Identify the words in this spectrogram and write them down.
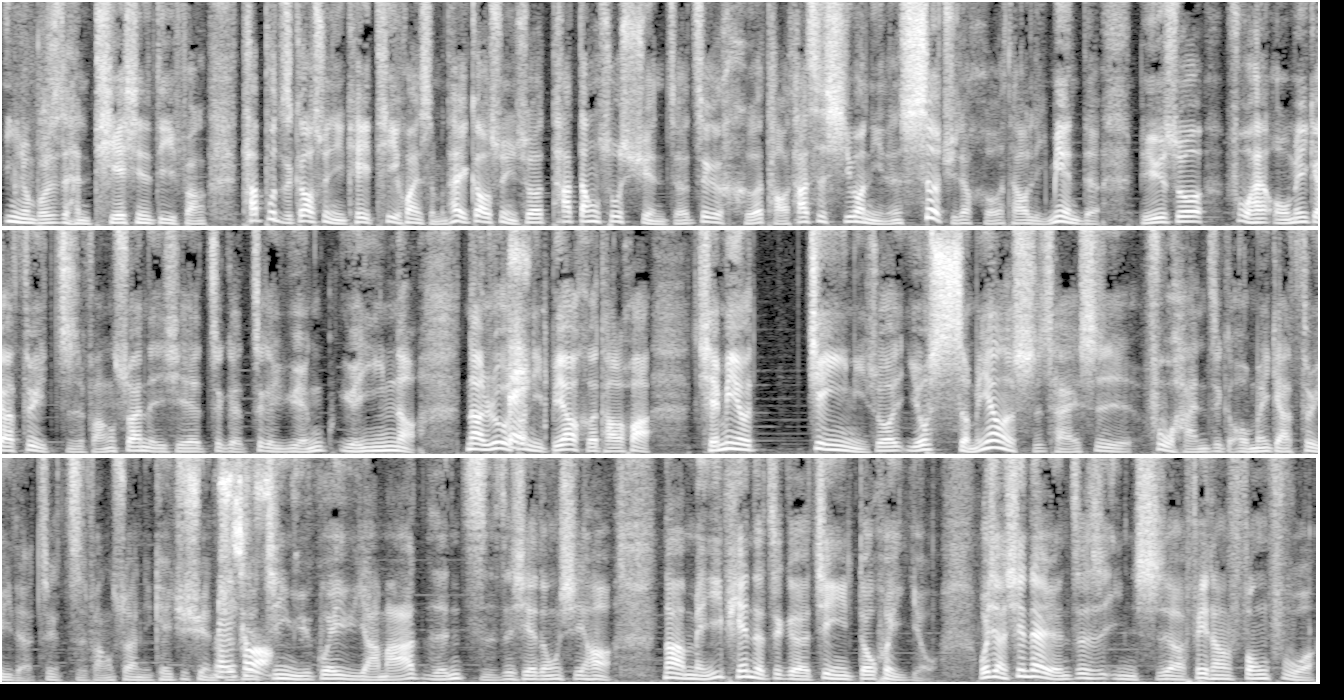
应用博士很贴心的地方。他不只告诉你可以替换什么，他也告诉你说，他当初选择这个核桃，他是希望你能摄取的核桃里面的，比如说富含 Omega Three 脂肪酸的一些这个这个原原因呢。那如果说你不要核桃的话，前面又。建议你说有什么样的食材是富含这个 omega three 的这个脂肪酸，你可以去选择，金鱼、鲑鱼、亚麻仁籽这些东西哈。那每一篇的这个建议都会有。我想现代人真是饮食啊非常丰富哦，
